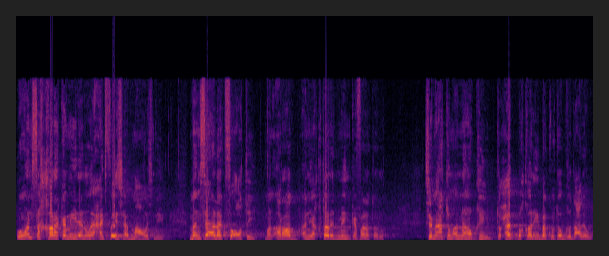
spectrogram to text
ومن سخرك ميلا واحد فاذهب معه اثنين. من سألك فأعطيه. من أراد أن يقترض منك فلا ترد. سمعتم أنه قيل تحب قريبك وتبغض عدوك.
